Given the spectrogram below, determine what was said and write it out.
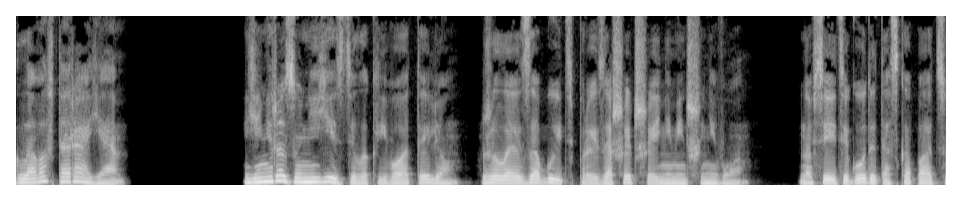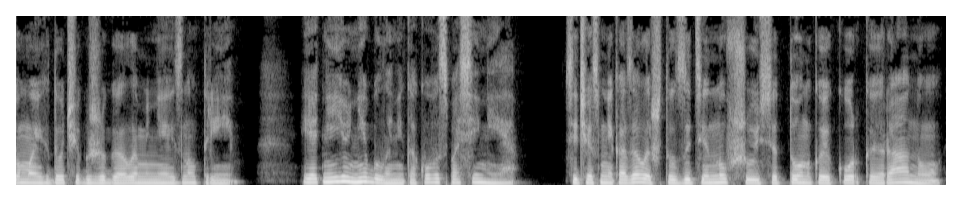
Глава вторая. Я ни разу не ездила к его отелю, желая забыть произошедшее не меньше него. Но все эти годы тоска по отцу моих дочек сжигала меня изнутри. И от нее не было никакого спасения. Сейчас мне казалось, что затянувшуюся тонкой коркой рану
